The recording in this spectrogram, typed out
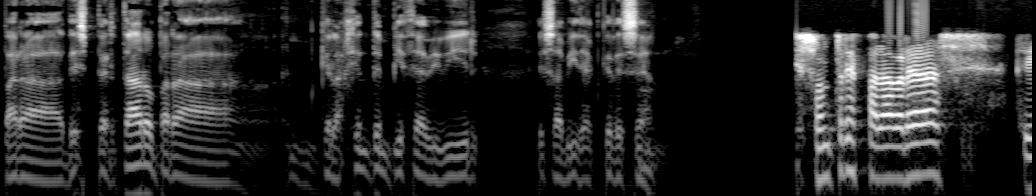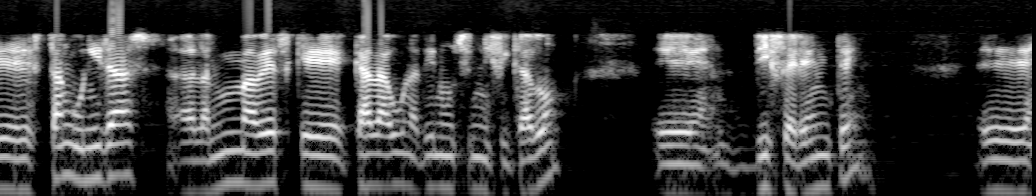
para despertar o para que la gente empiece a vivir esa vida que desean? Son tres palabras que están unidas a la misma vez que cada una tiene un significado eh, diferente, eh,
